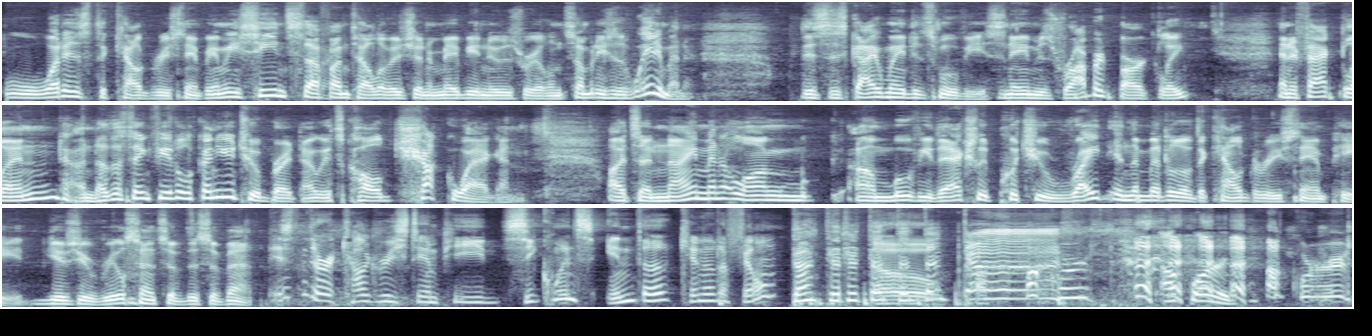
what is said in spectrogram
What is the Calgary Stampede? I mean, he's seen stuff on television and maybe a newsreel, and somebody says, wait a minute. This this guy who made this movie. His name is Robert Barclay. And in fact, Len, another thing for you to look on YouTube right now, it's called Chuck Wagon. Uh, it's a nine minute long um, movie that actually puts you right in the middle of the Calgary Stampede, gives you a real sense of this event. Isn't there a Calgary Stampede sequence in the Canada film? Dun, dun, dun, dun, dun, dun, dun. Awkward. Awkward. Awkward.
